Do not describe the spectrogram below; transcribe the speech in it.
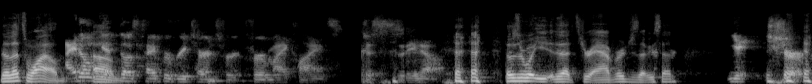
No, that's wild. I don't Um, get those type of returns for for my clients. Just so you know. Those are what you. That's your average. Is that what you said? Yeah, sure.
